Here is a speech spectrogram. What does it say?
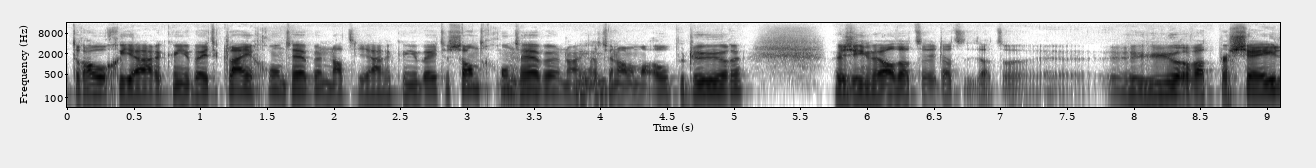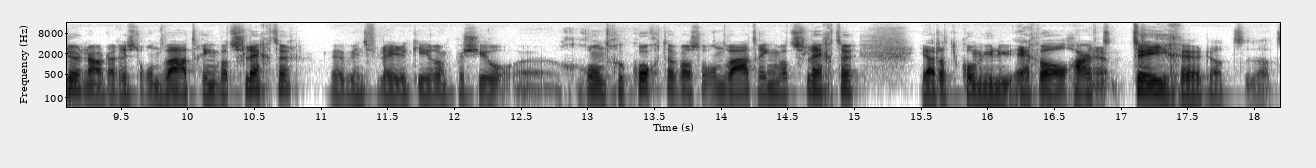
droge jaren kun je beter kleigrond hebben, natte jaren kun je beter zandgrond hebben. Nou ja, Mhm. zijn allemaal open deuren. We zien wel dat, eh, dat, dat eh, we huren wat percelen. Nou, daar is de ontwatering wat slechter. We hebben in het verleden keer een perceel grond gekocht. Daar was de ontwatering wat slechter. Ja, dat kom je nu echt wel hard Ja. tegen. Dat, dat,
